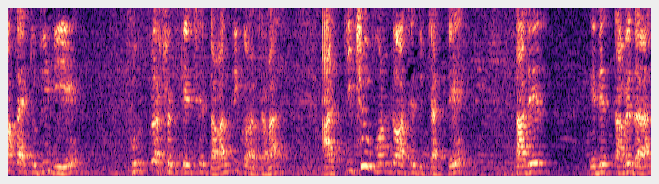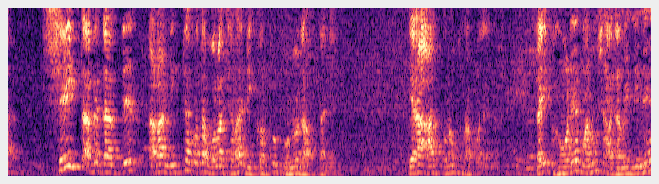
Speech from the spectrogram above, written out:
মাথায় টুপি দিয়ে ফুরফুরা সত্যি এসে দালান্তি করা ছাড়া আর কিছু ভণ্ড আছে দু চারটে তাদের, এদের তাবেদার সেই তাবেদারদের তারা মিথ্যা কথা বলা ছাড়া বিকল্প কোনো রাস্তা নেই। এরা আর কোনো কথা বলে না। তাই ভাঙড়ের মানুষ আগামী দিনে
